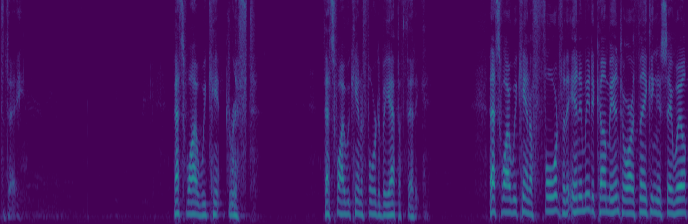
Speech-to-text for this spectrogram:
today? That's why we can't drift. That's why we can't afford to be apathetic. That's why we can't afford for the enemy to come into our thinking and say, Well,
